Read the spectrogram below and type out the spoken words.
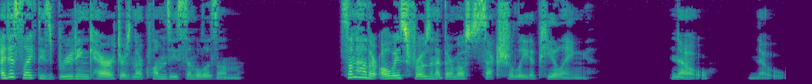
I dislike these brooding characters and their clumsy symbolism. Somehow they're always frozen at their most sexually appealing. No, no.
